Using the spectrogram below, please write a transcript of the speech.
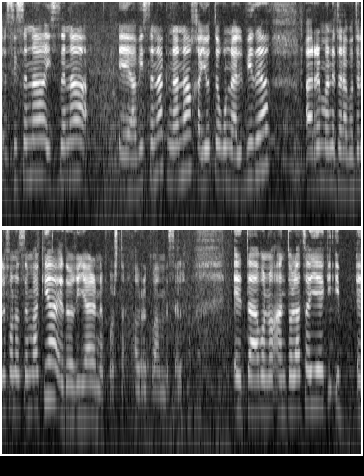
ez izena, izena, e, abizenak, nana, jaioteguna elbidea, harremanetarako telefono zenbakia edo egilearen eposta, aurrekoan bezala. Eta, bueno, antolatzaileek e,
